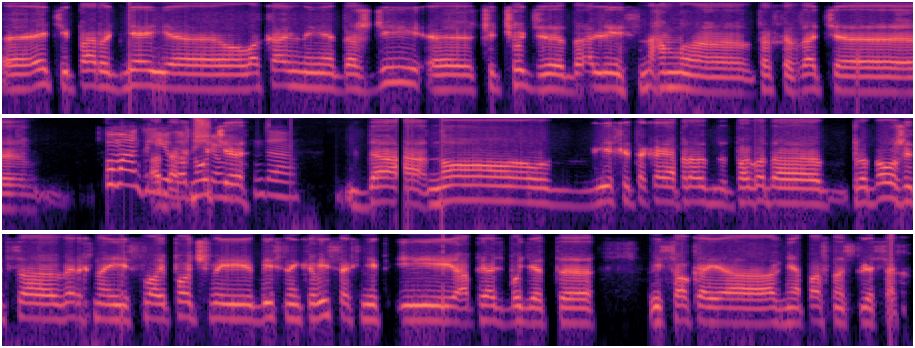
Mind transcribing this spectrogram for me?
Э, эти пару дней э, локальные дожди э, чуть-чуть дали нам, э, так сказать, э, Помогли, отдохнуть. в общем, да. Да, но если такая погода продолжится, верхний слой почвы быстренько высохнет и опять будет э, высокая огнеопасность в лесах.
